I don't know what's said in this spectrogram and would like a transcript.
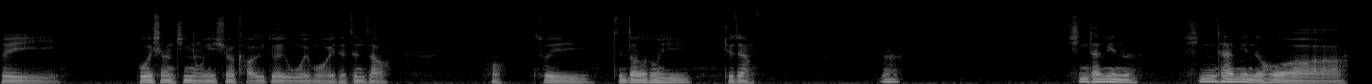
所以不会像金融业需要考一堆有的没的证照。哦，所以证照的东西就这样。那心态面呢？心态面的话，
